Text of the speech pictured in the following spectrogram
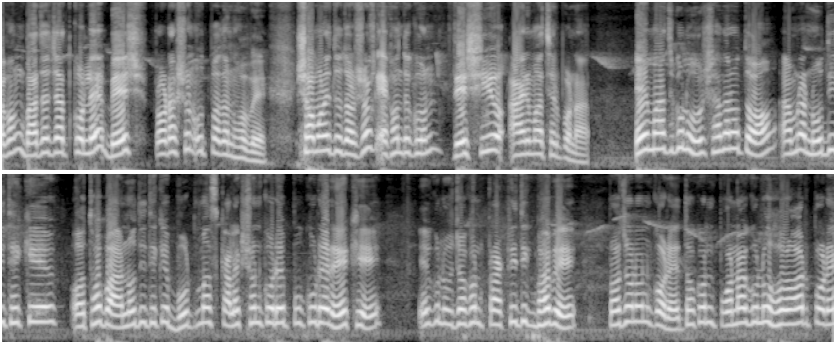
এবং বাজারজাত করলে বেশ প্রোডাকশন উৎপাদন হবে। সম্মানিত দর্শক, এখন দেখুন দেশীয় আয়ের মাছের পোনা। এই মাছগুলো সাধারণত আমরা নদী থেকে অথবা নদী থেকে বুট মাছ কালেকশন করে পুকুরে রেখে এগুলো যখন প্রাকৃতিকভাবে প্রজনন করে, তখন পোনাগুলো হওয়ার পরে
